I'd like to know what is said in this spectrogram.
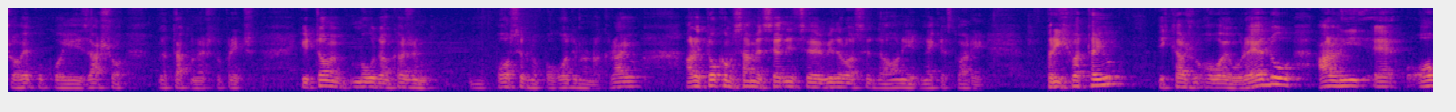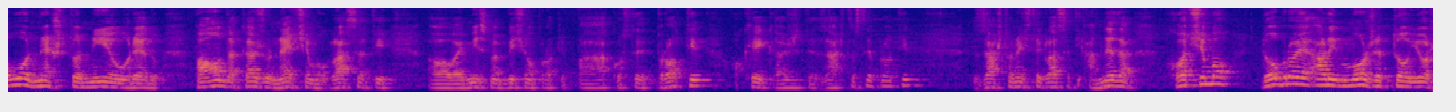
čoveku koji je izašao da tako nešto priča. I to mogu da vam kažem, posebno pogodilo na kraju, ali tokom same sednice videlo se da oni neke stvari prihvataju i kažu ovo je u redu, ali e, ovo nešto nije u redu. Pa onda kažu nećemo glasati, ovaj, mi smo, bit ćemo protiv. Pa ako ste protiv, ok, kažete zašto ste protiv, zašto nećete glasati, a ne da hoćemo, dobro je, ali može to još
